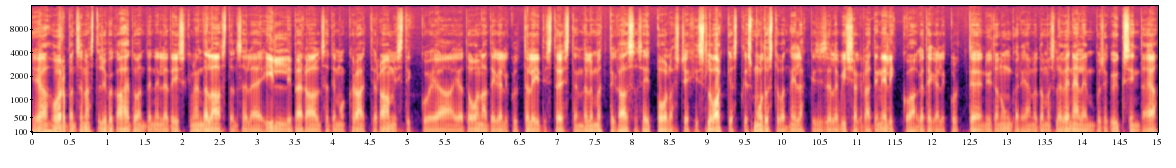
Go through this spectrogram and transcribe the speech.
Jah, Orban sõnastas juba kahe tuhande neljateistkümnendal aastal selle illiberaalse liberaalse demokraatia raamistikku ja, ja toona tegelikult ta leidis tõesti endale mõttekaaslaseid Poolast, Tšehhist, Slovakkiast, kes moodustavad neljakesi selle Visegradi neliku, aga tegelikult eh, nüüd on Ungari jäänud oma selle vene lembusega üksinda ja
